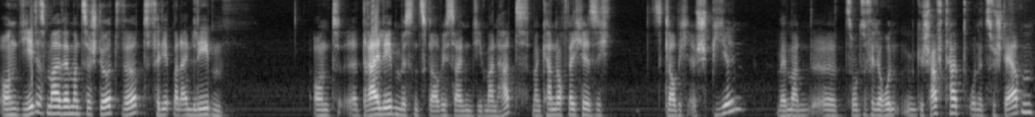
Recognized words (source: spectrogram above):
Und jedes Mal, wenn man zerstört wird, verliert man ein Leben. Und äh, drei Leben müssen es, glaube ich, sein, die man hat. Man kann noch welche sich, glaube ich, erspielen, wenn man äh, so und so viele Runden geschafft hat, ohne zu sterben.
